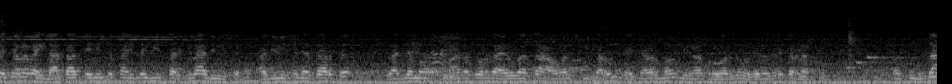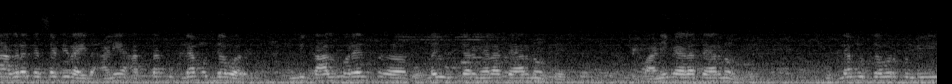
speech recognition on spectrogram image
कशाला राहील? आता त्यांनी तर सांगितलं वीस तारखेला अधिवेशन अधिवेशन याचा अर्थ राज्य मा- मागासवर्ग आयोगाचा अहवाल स्वीकारून त्याच्यावर मग वेगळा प्रवर्ग वगैरे वगैरे करणार तुमचा आग्रह त्यासाठी राहील? आणि आत्ता कुठल्या मुद्द्यावर? तुम्ही कालपर्यंत कुठलाही उपचार घ्यायला तयार नव्हते पाणी प्यायला तयार नव्हते. कुठल्या मुद्द्यावर तुम्ही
